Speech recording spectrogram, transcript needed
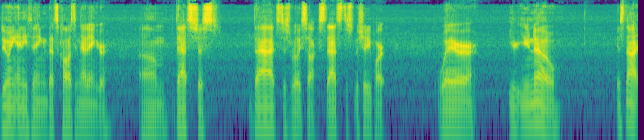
doing anything that's causing that anger. Um, that's just that's just really sucks. That's the, the shitty part where you you know it's not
